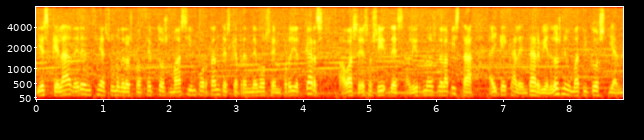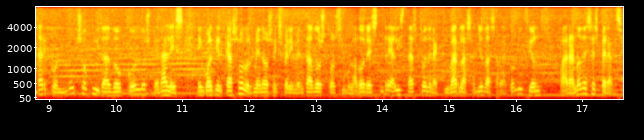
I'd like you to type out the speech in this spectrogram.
Y es que la adherencia es uno de los conceptos más importantes que aprendemos en Project Cars, a base, eso sí, de salirnos de la pista hay que calentar bien los neumáticos y andar con mucho cuidado con los pedales. En cualquier caso, los menos experimentados con simuladores realistas pueden activar las ayudas a la conducción para no desesperarse.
